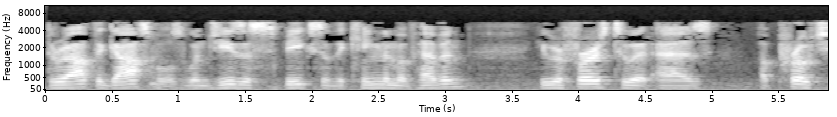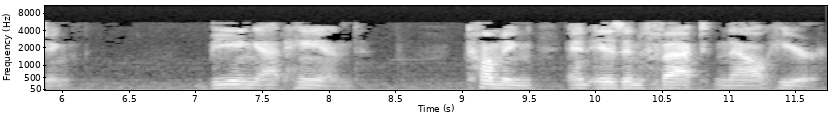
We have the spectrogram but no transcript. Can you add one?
Throughout the Gospels, when Jesus speaks of the kingdom of heaven, he refers to it as approaching, being at hand, coming, and is in fact now here.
